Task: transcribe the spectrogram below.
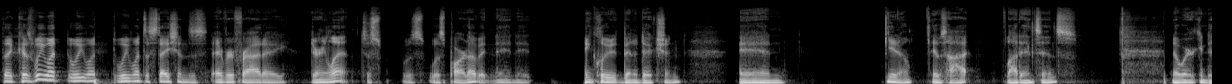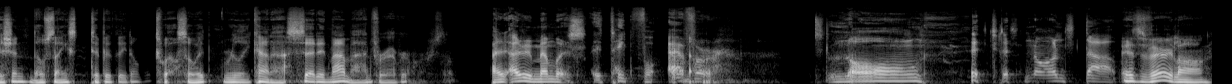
Because we went, we went, we went to stations every Friday during Lent. Just was was part of it, and it included benediction, and you know it was hot, a lot of incense, no air condition. Those things typically don't mix well, so it really kind of set in my mind forever. I, I remember it's, it take forever. It's long. It's just nonstop. it's very long.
